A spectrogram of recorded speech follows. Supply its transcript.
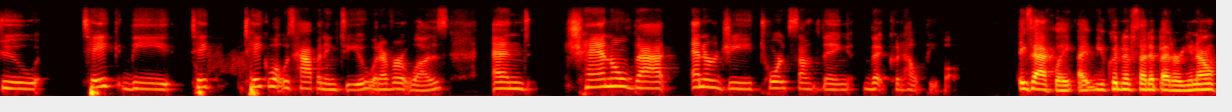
to take the take take what was happening to you whatever it was and channel that energy towards something that could help people exactly I, you couldn't have said it better you know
